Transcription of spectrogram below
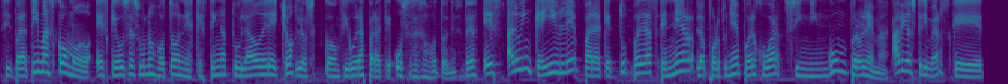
si para ti más cómodo es que uses unos botones que estén a tu lado derecho, los configuras para que uses esos botones. Entonces, es algo increíble para que tú puedas tener la oportunidad de poder jugar sin ningún problema. Ha habido streamers que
